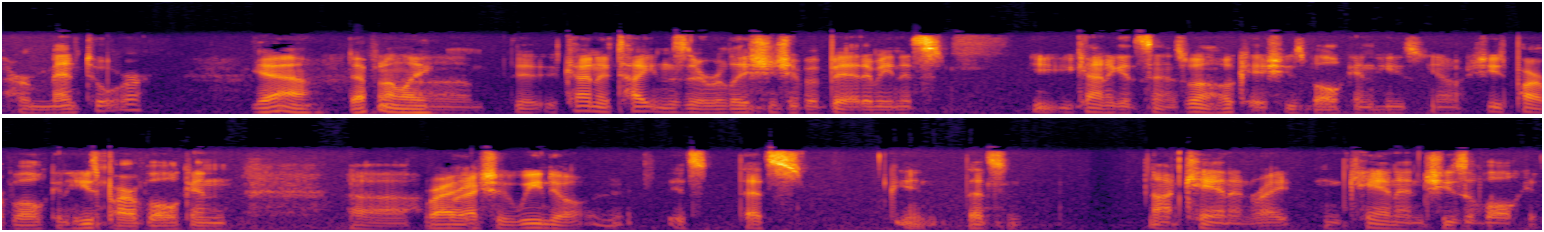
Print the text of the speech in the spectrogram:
her mentor Yeah, definitely. um, it, it kind of tightens their relationship a bit i mean it's you, you kind of get the sense well okay she's vulcan he's you know she's part vulcan he's part vulcan uh, or Right. actually we know it's that's that's not canon right in canon she's a vulcan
